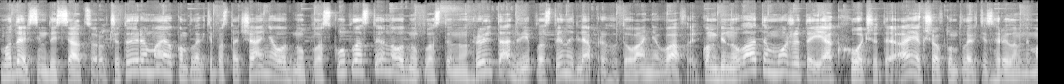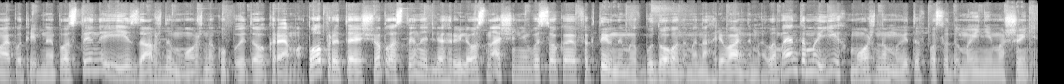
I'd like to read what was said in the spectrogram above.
Модель 7044 має у комплекті постачання одну пласку пластину, одну пластину гриль та дві пластини для приготування вафель. Комбінувати можете як хочете, а якщо в комплекті з грилем немає потрібної пластини, її завжди можна купити окремо. Попри те, що пластини для гриля оснащені високоефективними вбудованими нагрівальними елементами, їх можна мити в посудомийній машині.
